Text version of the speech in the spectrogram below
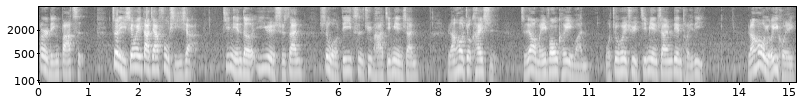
二零八次。这里先为大家复习一下，今年的一月十三是我第一次去爬金面山，然后就开始，只要没风可以玩。我就会去金面山练腿力，然后有一回，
